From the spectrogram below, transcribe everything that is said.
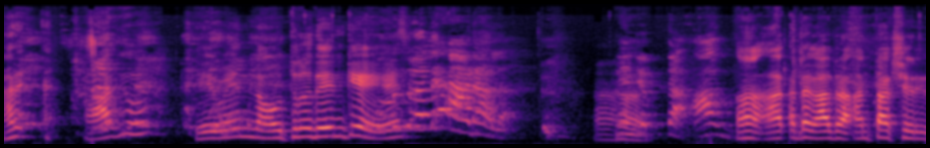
అరే ఆగు. ఏమైంది? నవ్వుతున్నావు దేనికే? కూర్చోలే ఆడాల. నేను చెప్తా ఆగు. ఆ, ఆ, అట్లా కాదురా అంతాక్షరి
